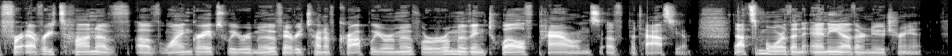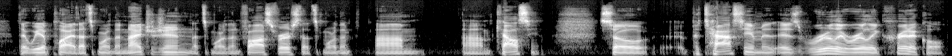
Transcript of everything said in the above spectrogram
for every ton of, of wine grapes we remove, every ton of crop we remove, we're removing 12 pounds of potassium. That's more than any other nutrient that we apply. That's more than nitrogen, that's more than phosphorus, that's more than um, um calcium. So potassium is really, really critical,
